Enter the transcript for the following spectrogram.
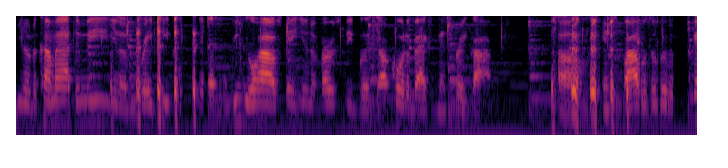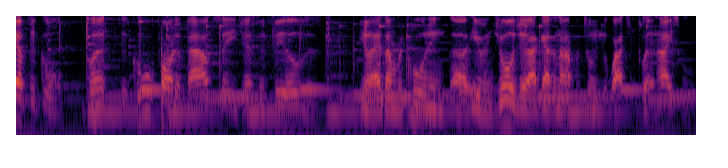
you know, to come after me. You know, the great people at the Ohio State University, but y'all quarterbacks have been straight garbage. Um, and so I was a little skeptical. But the cool part about, say, Justin Fields is, you know, as I'm recording uh, here in Georgia, I got an opportunity to watch him play in high school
